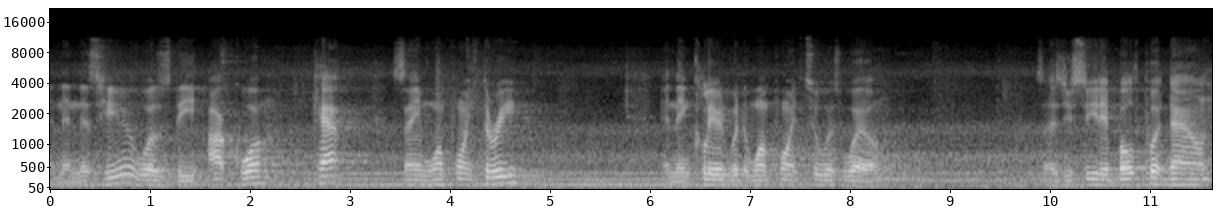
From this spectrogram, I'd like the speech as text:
And then this here was the Aqua cap, same 1.3, and then cleared with the 1.2 as well. So as you see, they both put down,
